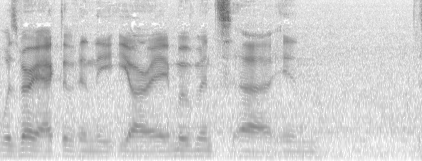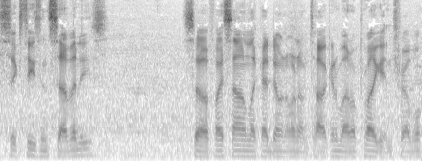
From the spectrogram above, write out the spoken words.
was very active in the ERA movement uh, in the 60s and 70s. So if I sound like I don't know what I'm talking about, I'll probably get in trouble,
